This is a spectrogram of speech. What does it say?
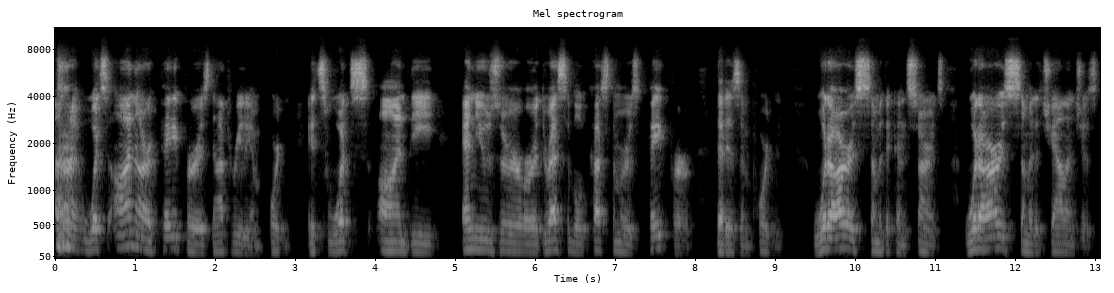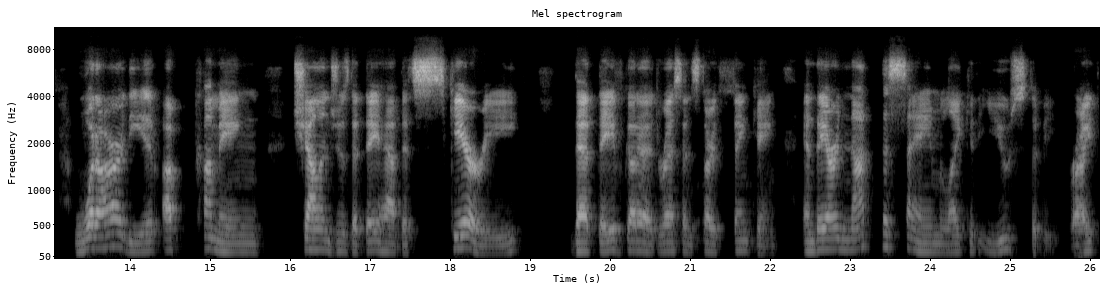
what's on our paper is not really important. It's what's on the end user or addressable customer's paper that is important. What are some of the concerns? What are some of the challenges? what are the upcoming challenges that they have that's scary that they've got to address and start thinking and they are not the same like it used to be right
